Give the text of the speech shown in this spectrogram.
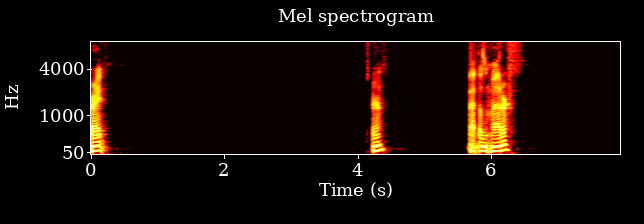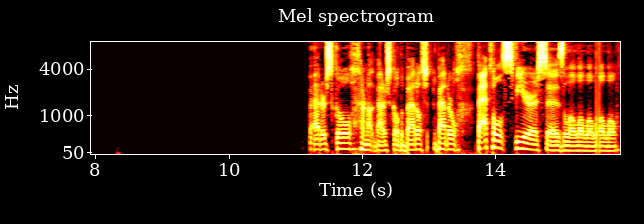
Right? Sure. That doesn't matter. Batterskull, or not Batterskull, the battle battle battle sphere says lol.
